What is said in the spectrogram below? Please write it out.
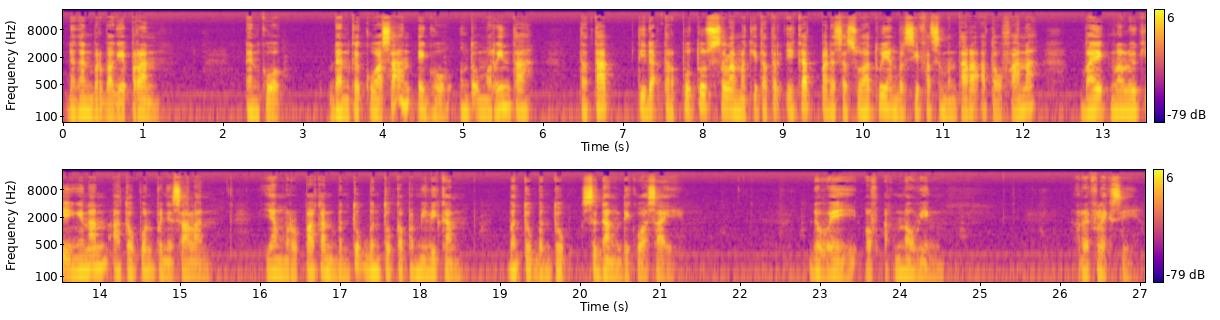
dengan berbagai peran dan dan kekuasaan ego untuk memerintah tetap tidak terputus selama kita terikat pada sesuatu yang bersifat sementara atau fana, baik melalui keinginan ataupun penyesalan, yang merupakan bentuk-bentuk kepemilikan, bentuk-bentuk sedang dikuasai. The Way of Knowing Refleksi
